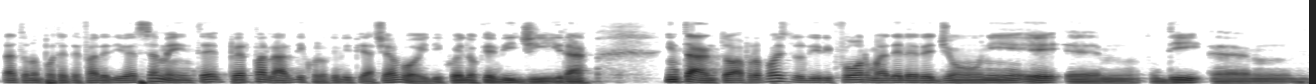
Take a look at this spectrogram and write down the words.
tanto non potete fare diversamente, per parlare di quello che vi piace a voi, di quello che vi gira. Intanto, a proposito di riforma delle regioni e ehm, di ehm,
